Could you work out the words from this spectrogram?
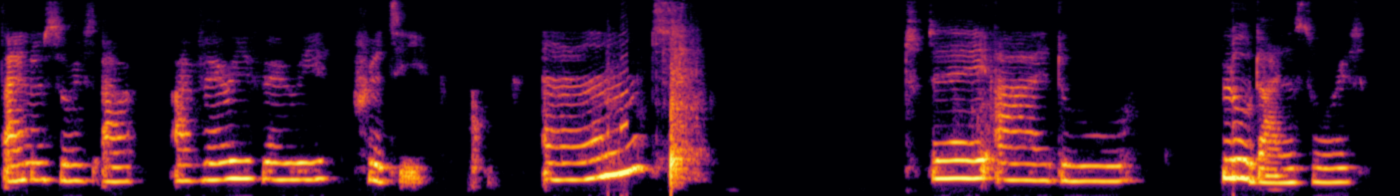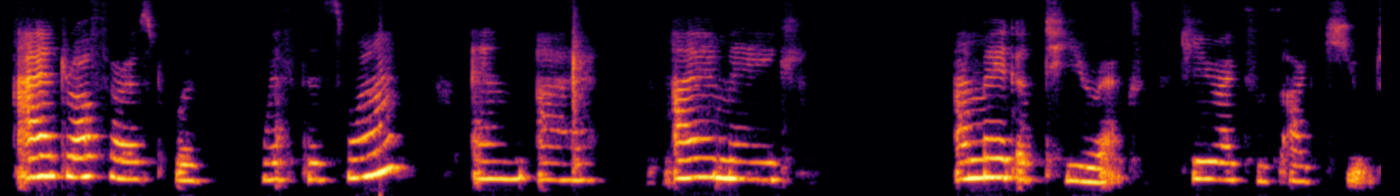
Dinosaurs are, are very, very pretty. And today I do blue dinosaurs. I draw first with with this one and I I make I make a T-Rex. T-Rexes are cute.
